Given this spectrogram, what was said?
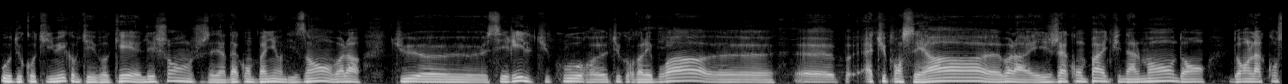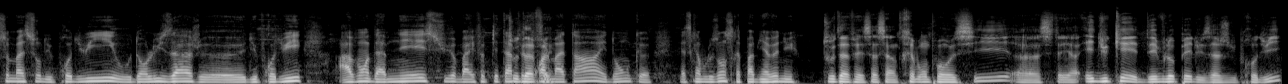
ou de continuer, comme tu évoquais, l'échange, c'est-à-dire d'accompagner en disant, voilà, tu, euh, Cyril, tu cours, euh, tu cours dans les bois, euh, as-tu pensé à, voilà, et j'accompagne finalement dans dans la consommation du produit ou dans l'usage du produit avant d'amener sur, bah, il faut peut-être un peu froid le matin, et donc, est-ce qu'un blouson serait pas bienvenu? Tout à fait, ça c'est un très bon point aussi, c'est-à-dire éduquer et développer l'usage du produit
